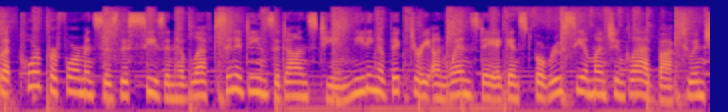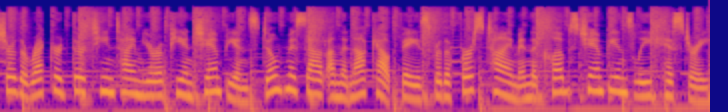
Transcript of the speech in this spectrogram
But poor performances this season have left Zinedine Zidane's team needing a victory on Wednesday against Borussia Mönchengladbach to ensure the record 13-time European champions don't miss out on the knockout phase for the first time in the club's Champions League history.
